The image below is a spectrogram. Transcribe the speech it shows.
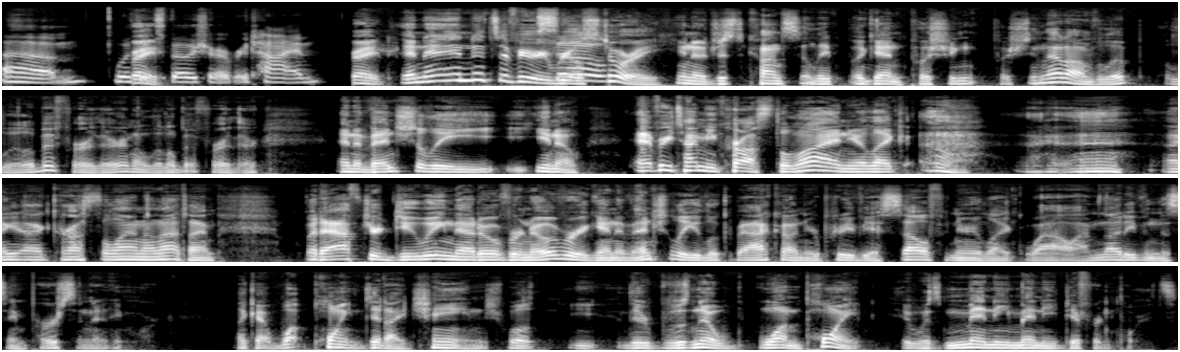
um, with Right. exposure over time. Right. And and it's a very real story, you know, just constantly again pushing pushing that envelope a little bit further and a little bit further. And eventually, you know, every time you cross the line, you're like, ah, eh, I, I crossed the line on that time. But after doing that over and over again, eventually you look back on your previous self and you're like, wow, I'm not even the same person anymore. Like, at what point did I change? Well, you, there was no one point. It was many, many different points.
